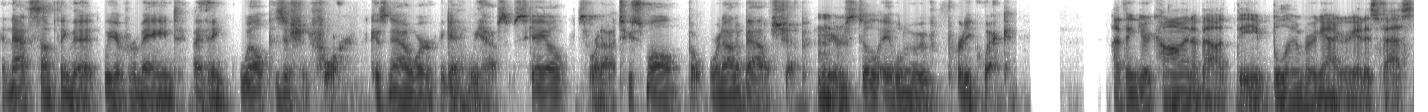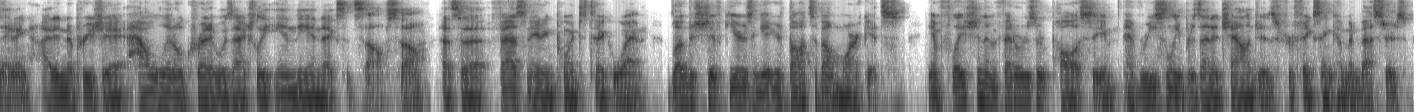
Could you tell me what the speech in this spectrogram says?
And that's something that we have remained, I think, well positioned for because now we're, again, we have some scale. So we're not too small, but we're not a battleship. Mm-hmm. We are mm-hmm. still able to move pretty quick. I think your comment about the Bloomberg aggregate is fascinating. I didn't appreciate how little credit was actually in the index itself. So that's a fascinating point to take away. Love to shift gears and get your thoughts about markets. Inflation and Federal Reserve policy have recently presented challenges for fixed income investors.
